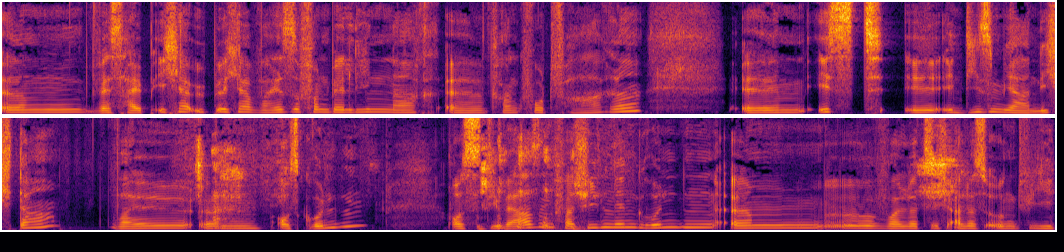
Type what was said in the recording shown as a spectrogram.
ähm, weshalb ich ja üblicherweise von Berlin nach äh, Frankfurt fahre, ähm, ist äh, in diesem Jahr nicht da, weil ähm, aus Gründen, aus diversen verschiedenen Gründen, ähm, äh, weil das sich alles irgendwie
